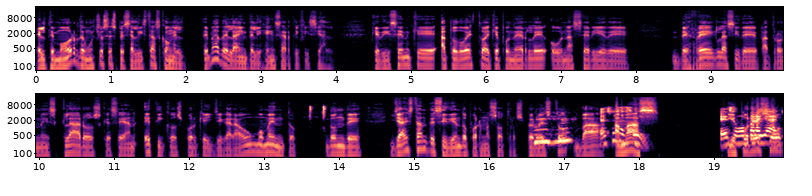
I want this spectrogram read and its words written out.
el temor de muchos especialistas con el tema de la inteligencia artificial que dicen que a todo esto hay que ponerle una serie de, reglas y de patrones claros que sean éticos porque llegará un momento donde ya están decidiendo por nosotros, pero esto va a más y por eso,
